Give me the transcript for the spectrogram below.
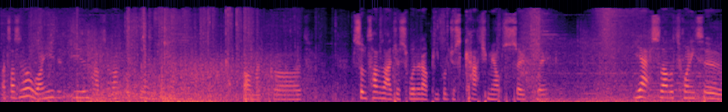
What's another one? You didn't, you didn't have did? Oh my god. Sometimes I just wonder how people just catch me out so quick. Yes, level 22.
